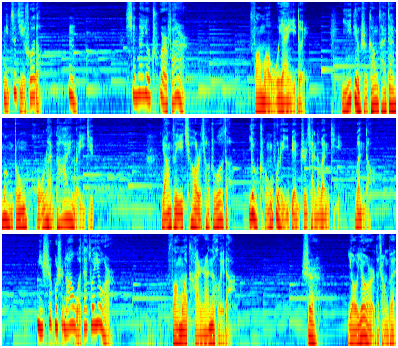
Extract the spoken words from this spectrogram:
你自己说的，嗯，现在又出尔反尔。”方墨无言以对，一定是刚才在梦中胡乱答应了一句。杨子怡敲了敲桌子。又重复了一遍之前的问题，问道：“你是不是拿我在做诱饵？”方墨坦然的回答：“是，有诱饵的成分。”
